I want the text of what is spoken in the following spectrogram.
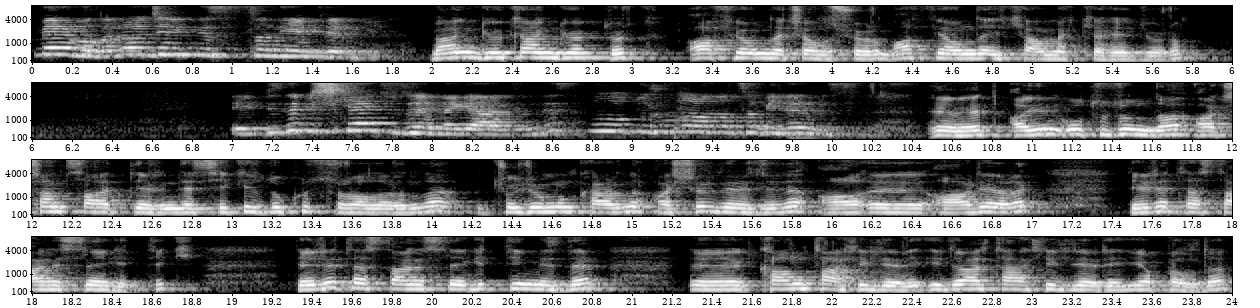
Merhabalar, öncelikle sizi tanıyabilir miyim? Ben Gökhan Göktürk. Afyon'da çalışıyorum. Afyon'da ikametgah ediyorum. Ee, bize bir şikayet üzerine geldiniz. Bu durumu anlatabilir misiniz? Evet, ayın 30'unda akşam saatlerinde 8-9 sıralarında çocuğumun karnı aşırı derecede e, ağrıyarak devlet hastanesine gittik. Devlet hastanesine gittiğimizde e, kan tahlilleri, idrar tahlilleri yapıldı.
